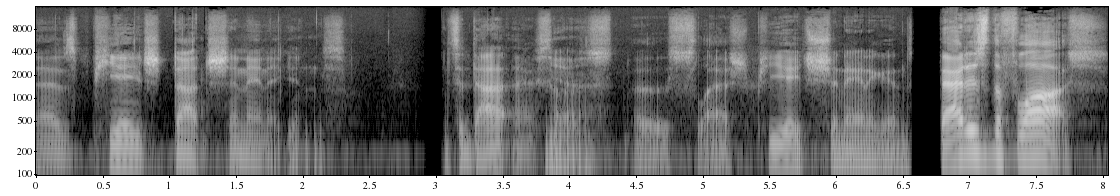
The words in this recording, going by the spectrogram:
as ph.shenanigans. It's a dot. I saw Yeah. a s- a slash ph shenanigans. That is the floss.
